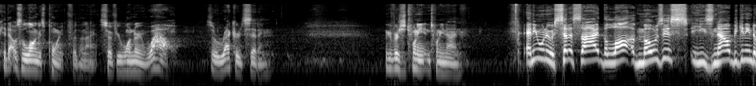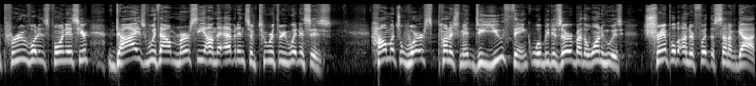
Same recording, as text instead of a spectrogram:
Okay, that was the longest point for the night. So if you're wondering, wow, it's a record setting. Look at verses 28 and 29. Anyone who has set aside the law of Moses, he's now beginning to prove what his point is here, dies without mercy on the evidence of two or three witnesses. How much worse punishment do you think will be deserved by the one who has trampled underfoot the Son of God,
